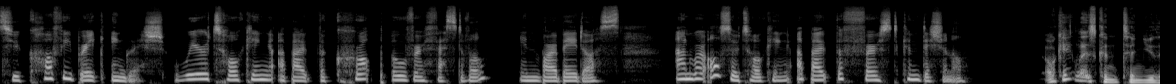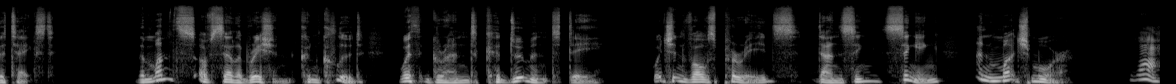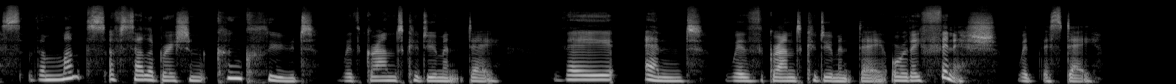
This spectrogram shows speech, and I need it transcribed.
to Coffee Break English. We're talking about the Crop Over Festival in Barbados, and we're also talking about the first conditional. Okay, let's continue the text. The months of celebration conclude with Grand Kadooment Day, which involves parades, dancing, singing, and much more. Yes, the months of celebration conclude with Grand Kadooment Day. They end with Grand Kadooment Day, or they finish with this day.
